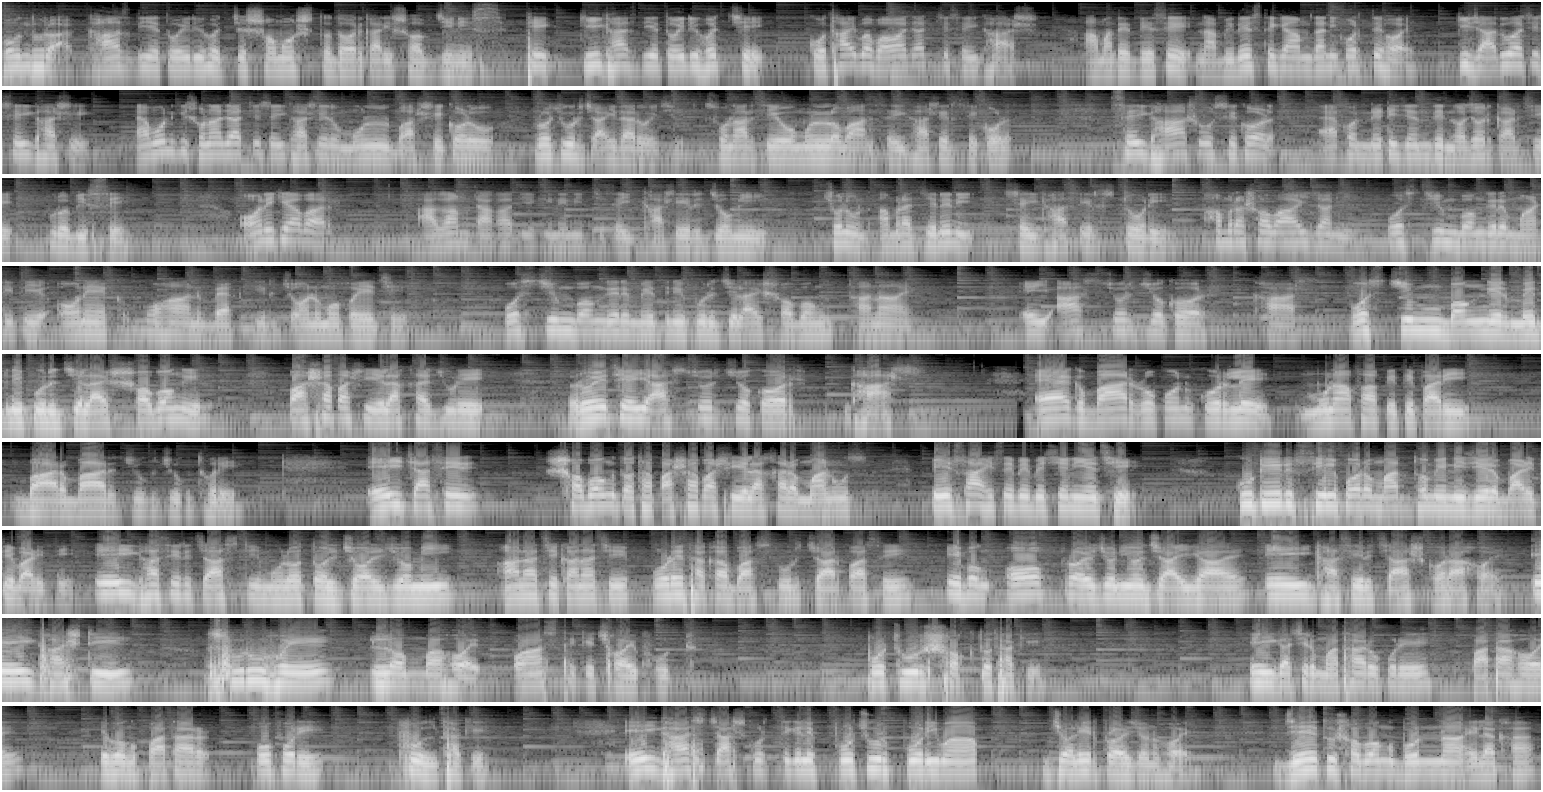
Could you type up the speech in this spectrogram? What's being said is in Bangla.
বন্ধুরা, ঘাস দিয়ে তৈরি হচ্ছে সমস্ত দরকারি সব জিনিস। ঠিক কি ঘাস দিয়ে তৈরি হচ্ছে? কোথায় বা পাওয়া যাচ্ছে সেই ঘাস? আমাদের দেশে না বিদেশ থেকে আমদানি করতে হয়? কি জাদু আছে সেই ঘাসে? এমনকি শোনা যাচ্ছে সেই ঘাসের মূল বা শেকড়ও প্রচুর চাহিদা রয়েছে। সোনার চেয়েও মূল্যবান সেই ঘাসের শেকড়। সেই ঘাস ও শেকড় এখন নেটিজেনদের নজর কাড়ছে পুরো বিশ্বে। অনেকে আবার আগাম টাকা দিয়ে কিনে নিচ্ছে সেই ঘাসের জমি। চলুন আমরা জেনে নিই সেই ঘাসের স্টোরি আমরা সবাই জানি পশ্চিমবঙ্গের মাটিতে অনেক মহান ব্যক্তির জন্ম হয়েছে। পশ্চিমবঙ্গের মেদিনীপুর জেলায় সবং থানায়। এই আশ্চর্যকর ঘাস পশ্চিমবঙ্গের মেদিনীপুর জেলায় সবংয়ের পাশাপাশি এলাকা জুড়ে রয়েছে এই আশ্চর্যকর ঘাস। একবার রোপণ করলে মুনাফা পেতে পারি বারবার যুগ যুগ ধরে। এই চাষের সবং তথা পাশাপাশি এলাকার মানুষ পেশা হিসেবে বেছে নিয়েছে। কুটির শিল্পর মাধ্যমে নিজের বাড়িতে বাড়িতে। এই ঘাসের চাষটি মূলত জল জমি, আনাচে কানাচে পড়ে থাকা বাস্তুর চারপাশে এবং অপ্রয়োজনীয় জায়গায় এই ঘাসের চাষ করা হয়। এই ঘাসটি শুরু হয়ে লম্বা হয় পাঁচ থেকে ছয় ফুট। প্রচুর শক্ত থাকে। এই গাছের মাথার উপরে পাতা হয় এবং পাতার ওপরে ফুল থাকে। এই ঘাস চাষ করতে গেলে প্রচুর পরিমাপ জলের প্রয়োজন হয়। যেহেতু সবং বন্যা এলাকা,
